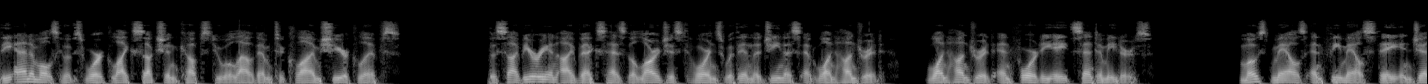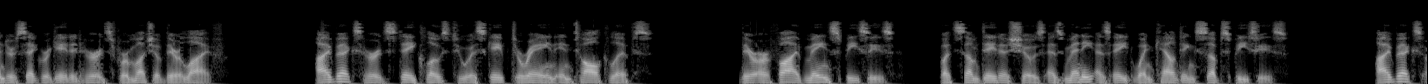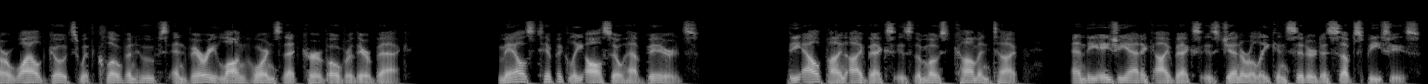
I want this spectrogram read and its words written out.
The animal's hooves work like suction cups to allow them to climb sheer cliffs. The Siberian ibex has the largest horns within the genus at 100, 148 centimeters. Most males and females stay in gender-segregated herds for much of their life. Ibex herds stay close to escape terrain in tall cliffs. There are five main species, but some data shows as many as eight when counting subspecies. Ibex are wild goats with cloven hoofs and very long horns that curve over their back. Males typically also have beards. The alpine ibex is the most common type, and the Asiatic ibex is generally considered a subspecies.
